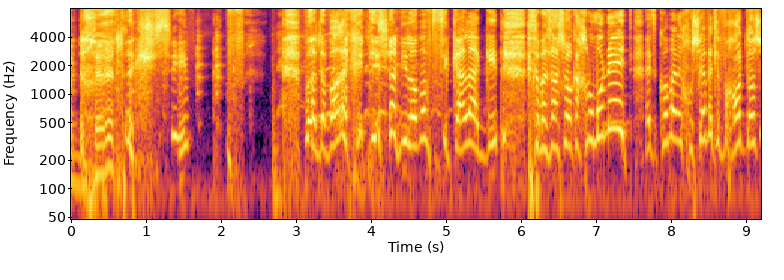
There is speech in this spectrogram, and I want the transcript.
את בסרט? תקשיב. והדבר היחידי שאני לא מפסיקה להגיד, זה מזל שלקחנו מונית. אז כל הזמן אני חושבת לפחות לא ש...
